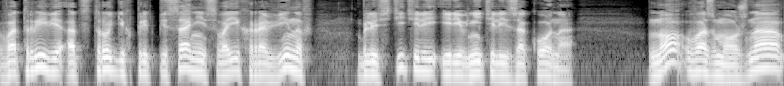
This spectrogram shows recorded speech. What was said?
в отрыве от строгих предписаний своих раввинов, блюстителей и ревнителей закона. Но, возможно,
